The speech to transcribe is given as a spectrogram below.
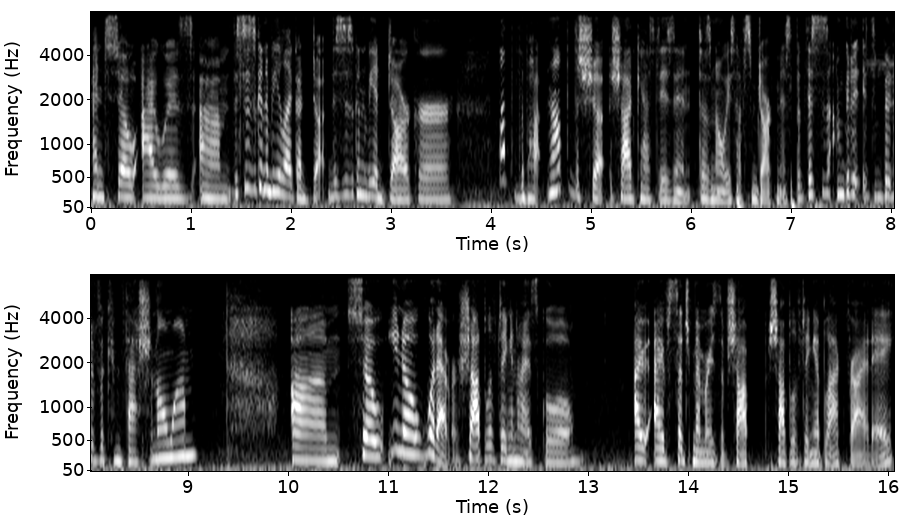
and so I was. Um, this is gonna be like a this is gonna be a darker not that the not that the sh- Shadcast isn't doesn't always have some darkness, but this is I'm gonna it's a bit of a confessional one. Um, so you know whatever shoplifting in high school. I, I have such memories of shop shoplifting at Black Friday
